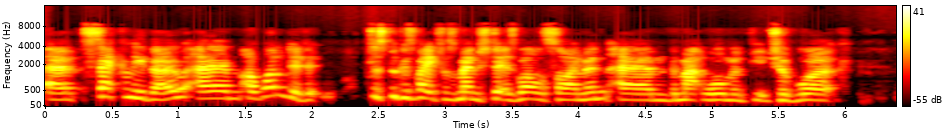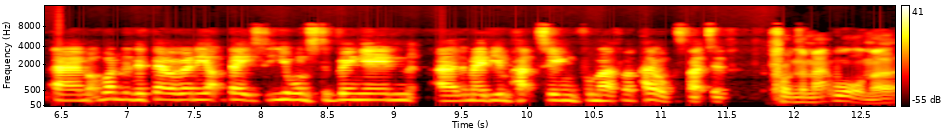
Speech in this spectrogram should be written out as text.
Um, secondly, though, um, I wondered, just because Rachel's mentioned it as well, Simon, um, the Matt Warman Future of Work, um, I wondered if there were any updates that you wanted to bring in uh, that may be impacting from a, from a payroll perspective. From the Matt Warman,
